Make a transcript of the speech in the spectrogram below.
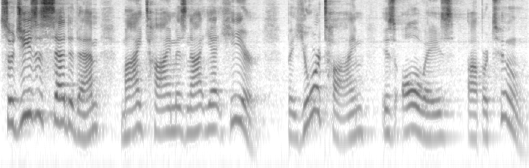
So Jesus said to them, My time is not yet here, but your time is always opportune.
